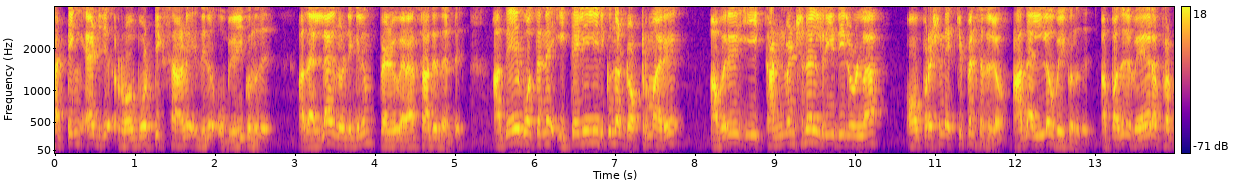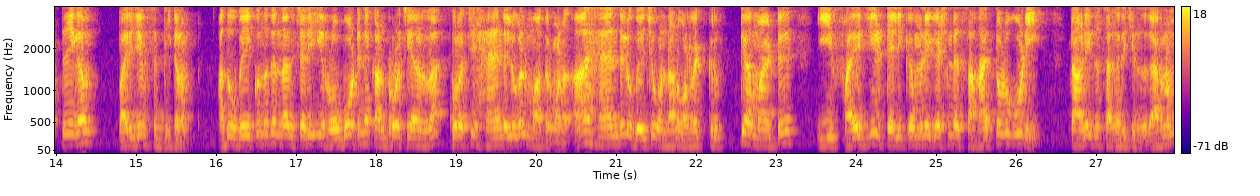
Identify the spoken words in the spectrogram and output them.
കട്ടിംഗ് എഡ്ജ് റോബോട്ടിക്സ് ആണ് ഇതിന് ഉപയോഗിക്കുന്നത്. അതല്ല എന്നുണ്ടെങ്കിലും പിഴവ് വരാൻ സാധ്യതയുണ്ട്. അതേപോലെ തന്നെ ഇറ്റലിയിൽ ഇരിക്കുന്ന ഡോക്ടർമാർ അവർ ഈ കൺവെൻഷണൽ രീതിയിലുള്ള ഓപ്പറേഷൻ എക്യുപ്മെന്റ്സ് ഉണ്ടല്ലോ അതല്ല ഉപയോഗിക്കുന്നത്. അപ്പൊ അതിൽ വേറെ പ്രത്യേകം പരിചയം ശ്രദ്ധിക്കണം. അത് ഉപയോഗിക്കുന്നത് എന്താണെന്ന് വെച്ചാൽ ഈ റോബോട്ടിനെ കൺട്രോൾ ചെയ്യാനുള്ള കുറച്ച് ഹാൻഡിലുകൾ മാത്രമാണ്. ആ ഹാൻഡിൽ ഉപയോഗിച്ചുകൊണ്ടാണ് വളരെ കൃത്യമായിട്ട് ഈ ഫൈവ് ജി ടെലികമ്മ്യൂണിക്കേഷന്റെ സഹായത്തോടു കൂടിയിട്ടാണ് ഇത് സംഗതി കാരണം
